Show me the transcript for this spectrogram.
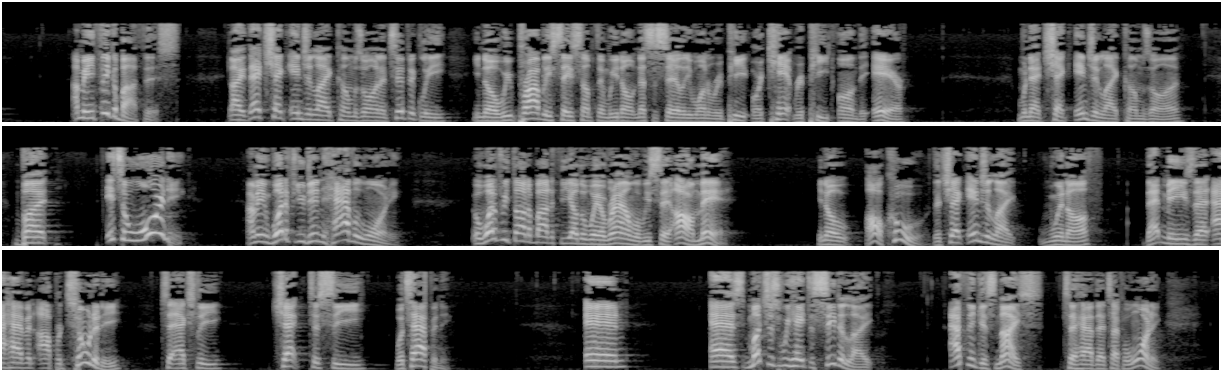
I mean, think about this. Like that check engine light comes on and typically, you know, we probably say something we don't necessarily want to repeat or can't repeat on the air when that check engine light comes on, but it's a warning. I mean, what if you didn't have a warning? Or what if we thought about it the other way around where we say, oh man, you know, oh cool, the check engine light went off. That means that I have an opportunity to actually check to see what's happening. And as much as we hate to see the light, I think it's nice to have that type of warning.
